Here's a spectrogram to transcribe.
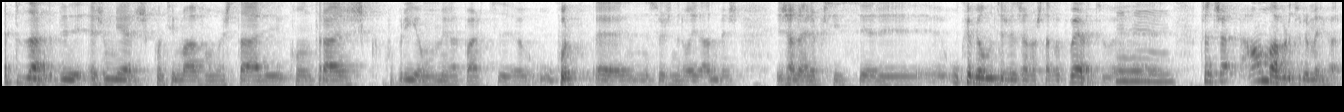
Apesar de as mulheres continuavam a estar com trajes que cobriam a maior parte, eh, o corpo eh, na sua generalidade, mas já não era preciso ser... O cabelo muitas vezes já não estava coberto. eh, Portanto, já há uma abertura maior.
